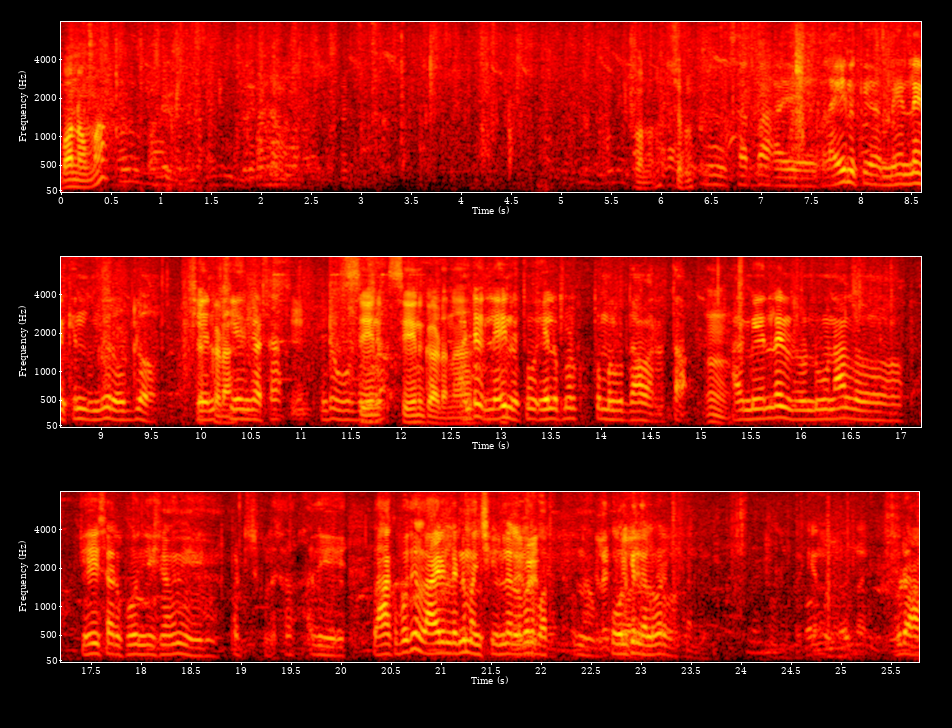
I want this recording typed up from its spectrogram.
బాగున్నామ్మా బాగున్నా చెప్పు. సార్ లైన్ మెయిన్ లైన్ కింద ఉంది రోడ్లో. అంటే సేను కాడనా? లైన్ ఏళ్ళ పడుకు తొమ్మిది దావారత్త ఉమ్. అది మెయిన్ లైన్ రెండు మూడు నాళ్ళు ఏ సార్ ఫోన్ చేసినామని పట్టించుకోలేదు సార్. అది లేకపోతే లారీలన్నీ మంచిగా నిలబడి పోతాయి కోలికి నిలబడి పోతాయి ఇప్పుడు ఆ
